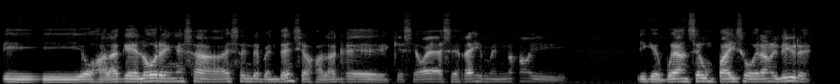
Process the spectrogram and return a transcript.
Y, ojalá que logren esa, esa independencia, ojalá que, que se vaya ese régimen, ¿no? Y, y que puedan ser un país soberano y libre,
